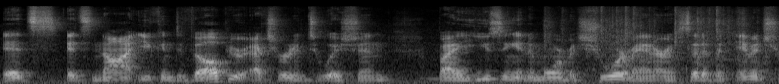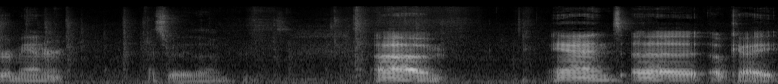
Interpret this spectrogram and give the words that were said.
It's it's not. You can develop your extrovert intuition by using it in a more mature manner instead of an immature manner. That's really loud. Um, and uh, okay,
